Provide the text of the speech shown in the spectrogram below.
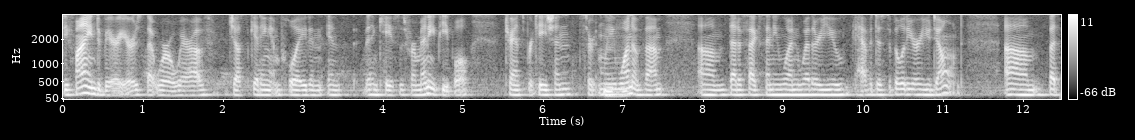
defined barriers that we're aware of just getting employed in, in, in cases for many people. Transportation, certainly mm-hmm. one of them, um, that affects anyone whether you have a disability or you don't. Um, but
